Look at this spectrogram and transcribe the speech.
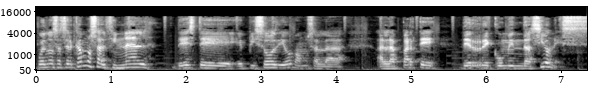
Pues nos acercamos al final de este episodio. Vamos a la, a la parte de recomendaciones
